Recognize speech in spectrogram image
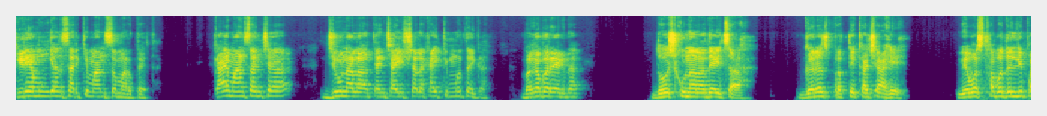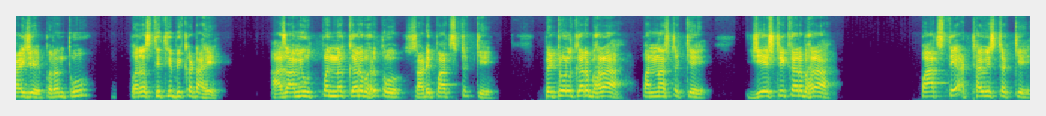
किड्या मुंग्यांसारखी माणसं मारतायत. काय माणसांच्या जीवनाला त्यांच्या आयुष्याला काय किंमत आहे का? बघा बरं एकदा. दोष कुणाला द्यायचा? गरज प्रत्येकाची आहे. व्यवस्था बदलली पाहिजे परंतु परिस्थिती बिकट आहे. आज आम्ही उत्पन्न कर भरतो साडेपाच टक्के. पेट्रोल कर भरा पन्नास टक्के. जीएसटी कर भरा पाच ते अठ्ठावीस टक्के.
